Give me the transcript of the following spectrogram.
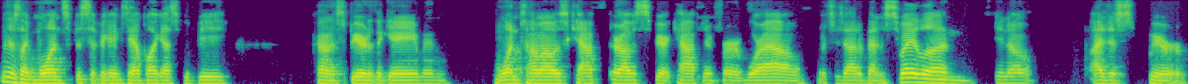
there's like one specific example, I guess, would be kind of spirit of the game. And hmm. one time I was cap or I was spirit captain for Warao, which is out of Venezuela. And, you know, I just we were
